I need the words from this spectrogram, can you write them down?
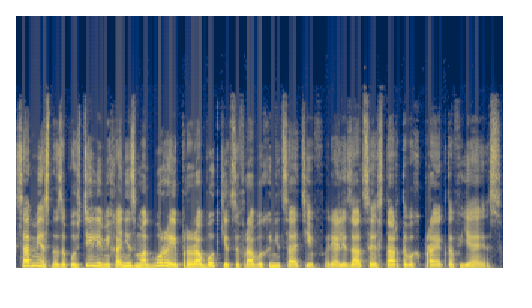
Совместно запустили механизм отбора и проработки цифровых инициатив, реализации стартовых проектов ЕАЭС.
